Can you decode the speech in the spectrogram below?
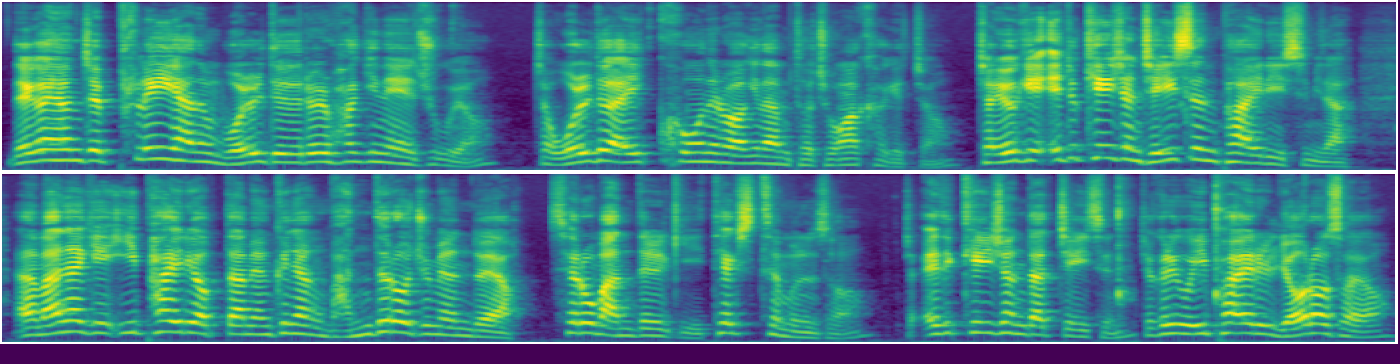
내가 현재 플레이하는 월드를 확인해 주고요. 자, 월드 아이콘을 확인하면 더 정확하겠죠. 자, 여기 education JSON 파일이 있습니다. 아, 만약에 이 파일이 없다면 그냥 만들어주면 돼요. 새로 만들기, 텍스트 문서. 자, education.json. 자, 그리고 이 파일을 열어서요.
